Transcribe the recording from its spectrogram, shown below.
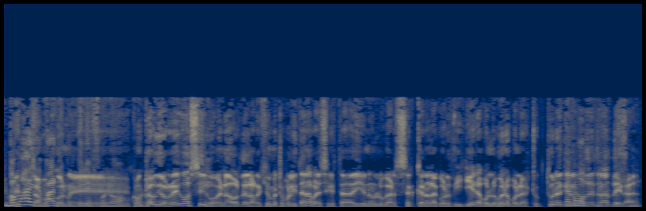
Vamos a Estamos llamarle con, por eh, teléfono. con. Claudio Rego, sí, Sí. gobernador de la región metropolitana. Parece que está ahí en un lugar cercano a la cordillera, por lo menos por la estructura que Está vemos como- detrás de él.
